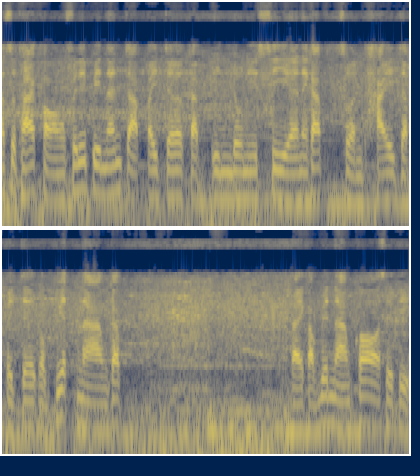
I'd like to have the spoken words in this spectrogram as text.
นัดสุดท้ายของฟิลิปปินส์นั้นจะไปเจอกับอินโดนีเซียนะครับ ส่วนไทยจะไปเจอกับเวียดนามครับไทยกับเวียดนามก็สถิติ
